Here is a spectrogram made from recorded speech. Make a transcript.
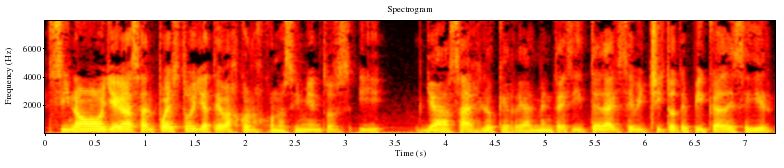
si no llegas al puesto ya te vas con los conocimientos y ya sabes lo que realmente es y te da ese bichito, te pica de seguir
